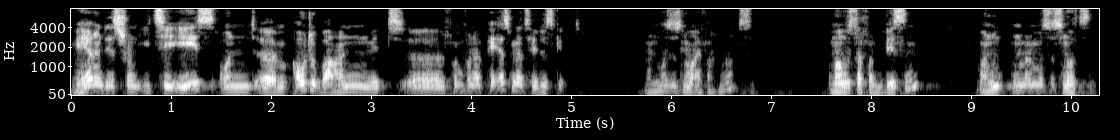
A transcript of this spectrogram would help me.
während es schon ICEs und ähm, Autobahnen mit äh, 500 PS Mercedes gibt. Man muss es nur einfach nutzen. Und man muss davon wissen, man, und man muss es nutzen.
